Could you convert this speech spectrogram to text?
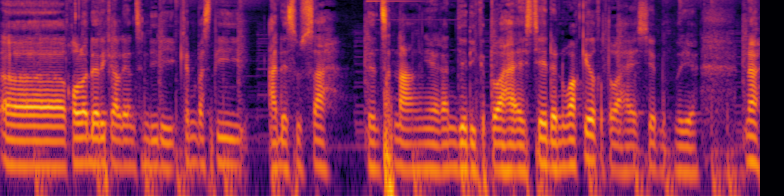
eh kalau dari kalian sendiri kan pasti ada susah dan senangnya kan jadi ketua HSC dan wakil ketua HSC tentunya. Nah,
